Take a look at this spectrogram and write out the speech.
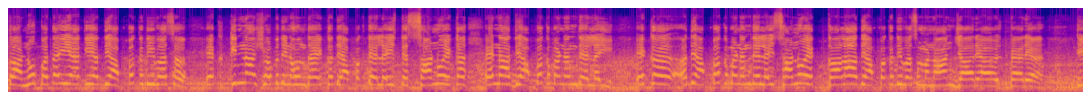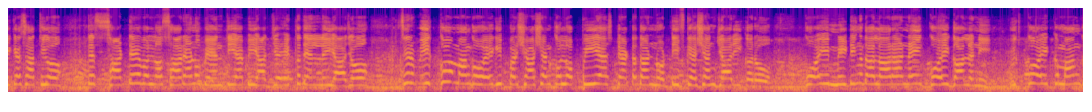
ਤੁਹਾਨੂੰ ਪਤਾ ਹੀ ਹੈ ਕਿ ਅਧਿਆਪਕ ਦਿਵਸ ਇੱਕ ਕਿੰਨਾ ਸ਼ੁਭ ਦਿਨ ਹੁੰਦਾ ਇੱਕ ਅਧਿਆਪਕ ਦੇ ਲਈ ਤੇ ਸਾਨੂੰ ਇੱਕ ਇਹਨਾਂ ਅਧਿਆਪਕ ਬਣਨ ਦੇ ਲਈ, ਇੱਕ ਅਧਿਆਪਕ ਬਣਨ ਦੇ ਲਈ ਸਾਨੂੰ ਇੱਕ ਕਾਲਾ ਅਧਿਆਪਕ ਦਿਵਸ ਮਨਾਉਣ ਜਾ ਰਿਹਾ, ਪੈ ਰਿਹਾ ਹੈ। ਠੀਕ ਹੈ ਸਾਥੀਓ? ਤੇ ਸਾਡੇ ਵੱਲੋਂ ਸਾਰਿਆਂ ਨੂੰ ਬੇਨਤੀ ਹੈ ਵੀ ਅੱਜ ਇੱਕ ਦਿਨ ਲਈ ਆ ਜਾਓ। ਸਿਰਫ ਇੱਕੋ ਮੰਗ ਹੋਏਗੀ, ਪ੍ਰਸ਼ਾਸਨ ਕੋਲੋਂ ਪੀਐਸ ਟੈਟ ਦਾ ਨੋਟੀਫਿਕੇਸ਼ਨ ਜਾਰੀ ਕਰੋ। ਕੋਈ ਮੀਟਿੰਗ ਦਾ ਲਾਰਾ ਨਹੀਂ, ਕੋਈ ਗੱਲ ਨਹੀਂ। ਇੱਕੋ ਇੱਕ ਮੰਗ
